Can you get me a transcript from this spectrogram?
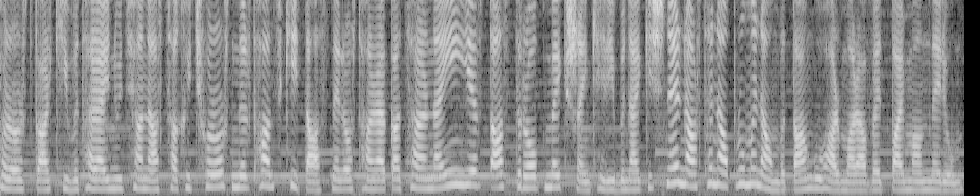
4-րդ կարգի վթարայնության Արցախի 4-րդ նրբանցքի 10-րդ հանրակացարանային եւ 10 դրոպ 1 շենքերի բնակիչներն արդեն ապրում են անվտանգ ու հարմարավետ պայմաններում։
